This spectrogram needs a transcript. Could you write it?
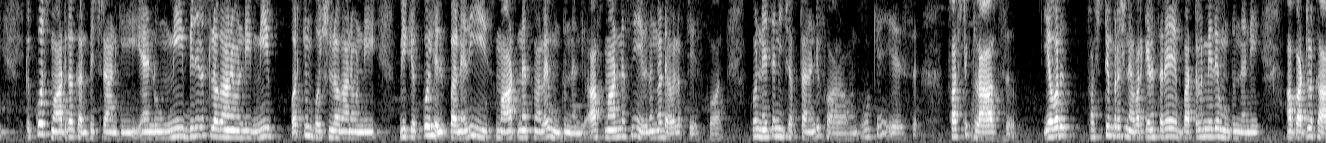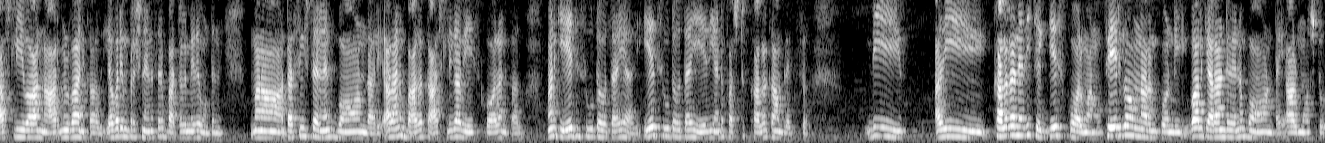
ఎక్కువ స్మార్ట్గా కనిపించడానికి అండ్ మీ బిజినెస్లో కానివ్వండి మీ వర్కింగ్ పొజిషన్లో కానివ్వండి మీకు ఎక్కువ హెల్ప్ అనేది ఈ స్మార్ట్నెస్ వల్లే ఉంటుందండి. ఆ స్మార్ట్నెస్ని ఏ విధంగా డెవలప్ చేసుకోవాలి? కొన్ని అయితే నేను చెప్తానండి ఫాలో అవ్వండి. ఓకే ఎస్ ఫస్ట్ క్లాత్స్ ఎవరు ఫస్ట్ ఇంప్రెషన్ ఎవరికైనా సరే బట్టల మీదే ఉంటుందండి. ఆ బట్టలు కాస్ట్లీవా నార్మల్వా అని కాదు. ఎవరి ఇంప్రెషన్ అయినా సరే బట్టల మీదే ఉంటుంది. మన డ్రెస్సింగ్ స్టైల్ అనేది బాగుండాలి. అలానే బాగా కాస్ట్లీగా వేసుకోవాలని కాదు. మనకి ఏది సూట్ అవుతాయి అది. ఏది సూట్ అవుతాయి ఏది అంటే ఫస్ట్ కలర్ కాంప్లెక్స్. ఇది అది కలర్ అనేది చెక్ చేసుకోవాలి మనం. ఫేర్గా ఉన్నారనుకోండి వాళ్ళకి ఎలాంటివైనా బాగుంటాయి ఆల్మోస్ట్.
